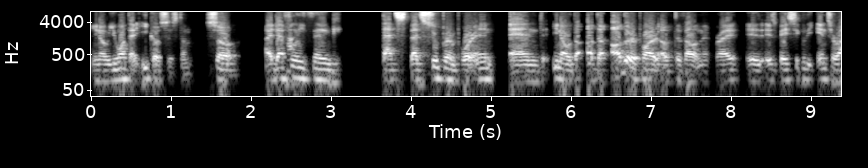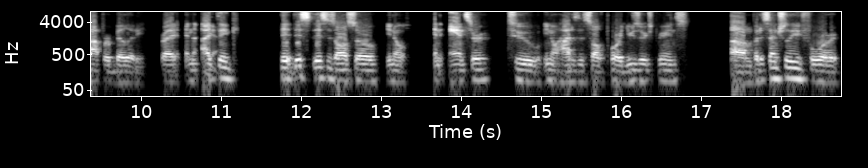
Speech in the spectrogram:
You know, you want that ecosystem. So I definitely think that's that's super important. And you know, the the other part of development, right, is, is basically interoperability, right? And I yeah. think that this this is also you know an answer to you know how does it solve poor user experience, um, but essentially for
